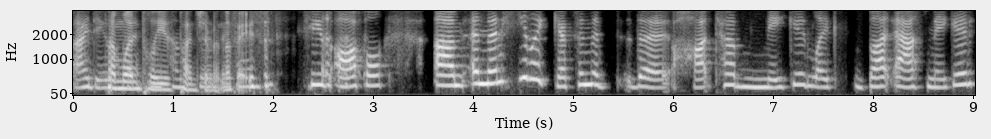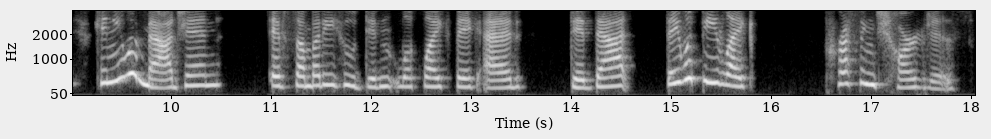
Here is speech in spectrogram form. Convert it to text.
i do someone but when it please punch him in the face. he's awful Um, and then he like gets in the the hot tub naked, like butt ass naked. Can you imagine if somebody who didn't look like Big Ed did that? They would be like pressing charges.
